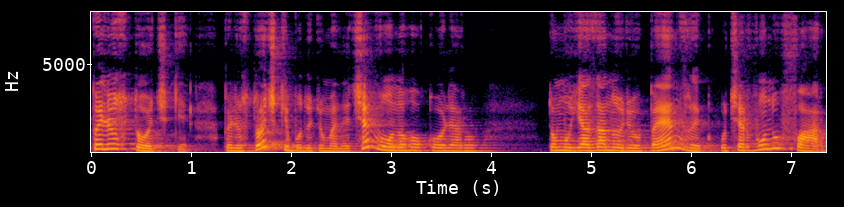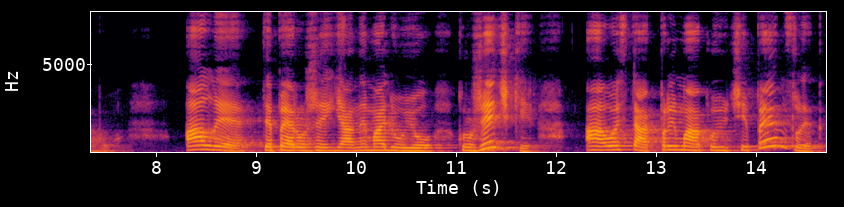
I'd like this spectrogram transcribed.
пелюсточки. Пелюсточки будуть у мене червоного кольору, тому я занурюю пензлик у червону фарбу. Але тепер уже я не малюю кружечки, а ось так, примакуючи пензлик,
